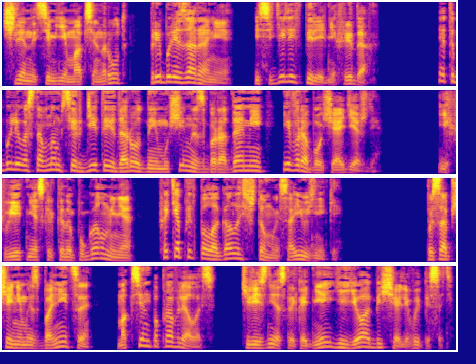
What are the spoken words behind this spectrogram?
Члены семьи Максин Рут прибыли заранее и сидели в передних рядах. Это были в основном сердитые дородные мужчины с бородами и в рабочей одежде. Их вид несколько напугал меня, хотя предполагалось, что мы союзники. По сообщениям из больницы, Максин поправлялась. Через несколько дней ее обещали выписать.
